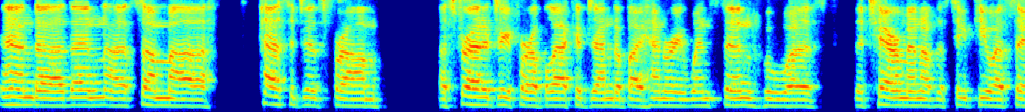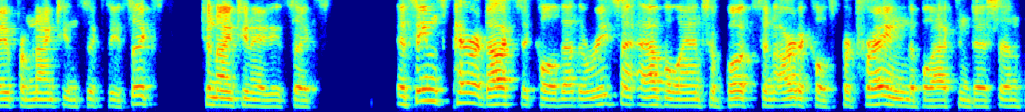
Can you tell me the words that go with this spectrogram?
And uh, then uh, some uh, passages from A Strategy for a Black Agenda by Henry Winston, who was the chairman of the CPUSA from 1966 to 1986. It seems paradoxical that the recent avalanche of books and articles portraying the Black condition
